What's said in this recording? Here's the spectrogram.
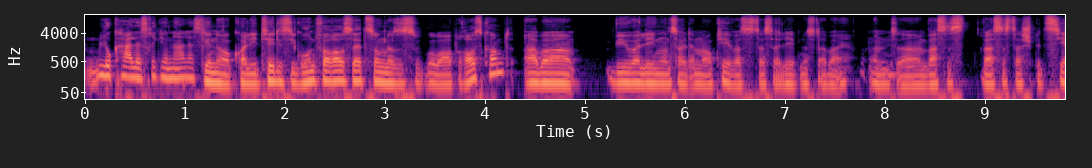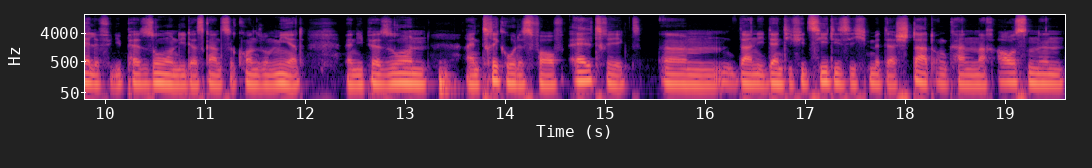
lokales, regionales. Genau, Qualität ist die Grundvoraussetzung, dass es überhaupt rauskommt, aber wir überlegen uns halt immer, okay, was ist das Erlebnis dabei und äh, was, ist, was ist das Spezielle für die Person, die das Ganze konsumiert. Wenn die Person ein Trikot des VfL trägt, ähm, dann identifiziert die sich mit der Stadt und kann nach außen hin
